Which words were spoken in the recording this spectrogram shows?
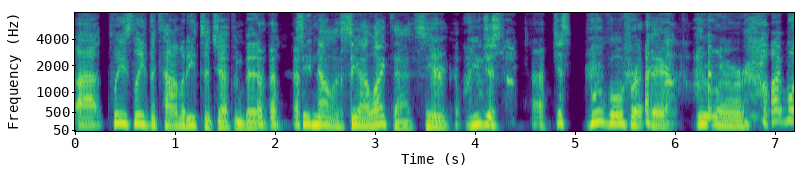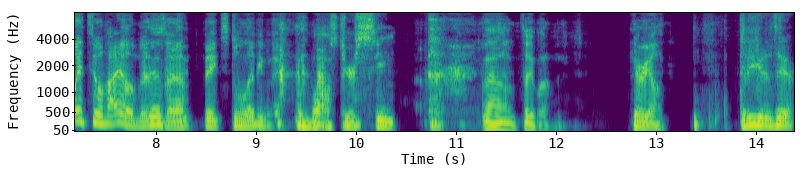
Uh, please leave the comedy to Jeff and Ben. See, no, see, I like that. See, you just, just move over there. You are I'm way too high on this uh, big stool anyway. you lost your seat. Um, I'll tell you what. Carry on. what are you going to do?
